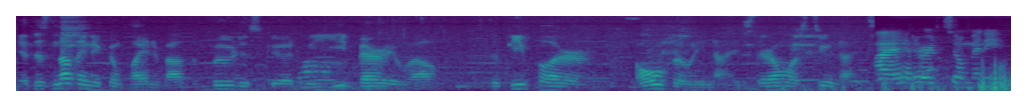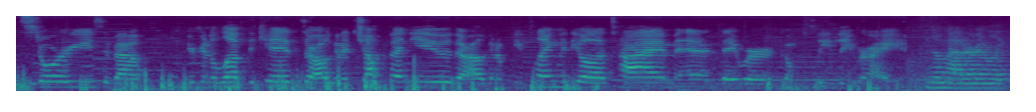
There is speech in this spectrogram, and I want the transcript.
Yeah, there's nothing to complain about. The food is good. We eat very well. The people are overly nice. They're almost too nice. I had heard so many stories about you're going to love the kids, they're all going to jump on you, they're all going to be playing with you all the time, and they were completely right. No matter like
